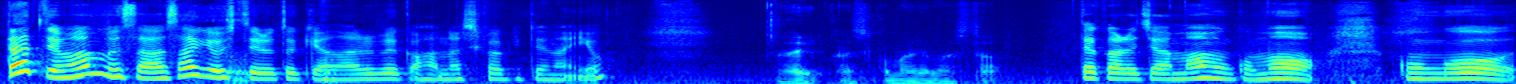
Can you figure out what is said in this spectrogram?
だってマムさ、作業してる時はなるべく話しかけてないよ。はい、かしこまりました。だからじゃあマムコも今後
